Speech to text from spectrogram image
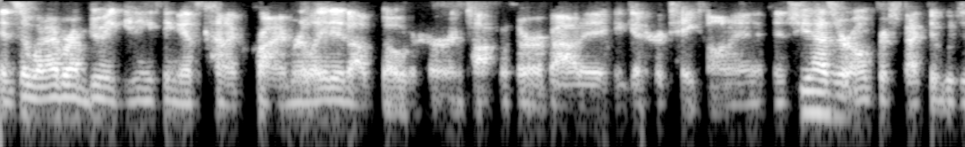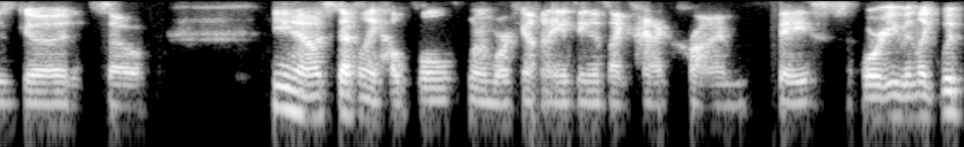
And so whenever I'm doing anything that's kind of crime related, I'll go to her and talk with her about it and get her take on it. And she has her own perspective, which is good. So you know, it's definitely helpful when I'm working on anything that's like kind of crime based, or even like with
